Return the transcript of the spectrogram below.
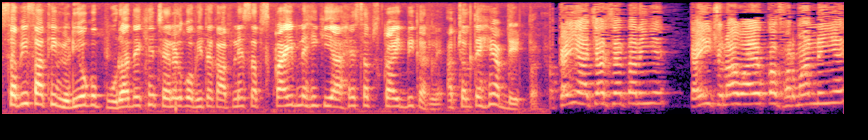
सभी साथी वीडियो को पूरा देखें। चैनल को अभी तक आपने सब्सक्राइब नहीं किया है, सब्सक्राइब भी कर लें। अब चलते हैं अपडेट पर। कई आचार संहिता नहीं है कहीं चुनाव आयोग का फरमान नहीं है।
